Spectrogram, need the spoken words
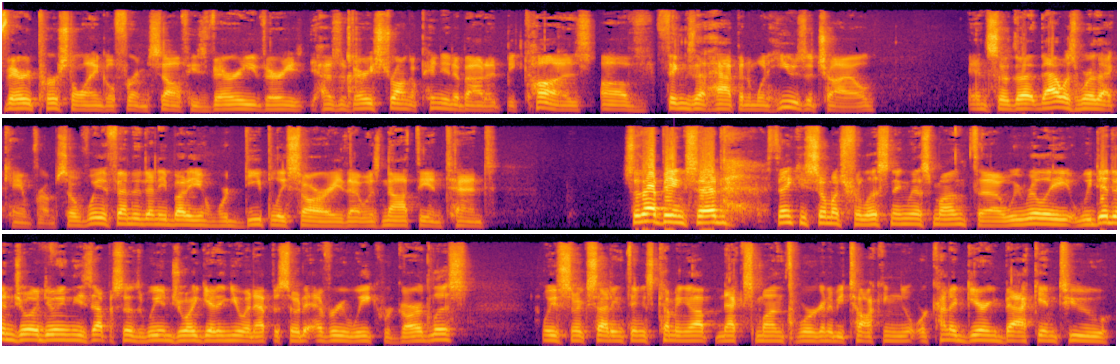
very personal angle for himself. He's very, very has a very strong opinion about it because of things that happened when he was a child. And so that that was where that came from. So if we offended anybody, we're deeply sorry. That was not the intent. So that being said, thank you so much for listening this month. Uh, we really we did enjoy doing these episodes. We enjoy getting you an episode every week, regardless. We have some exciting things coming up next month. We're going to be talking. We're kind of gearing back into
